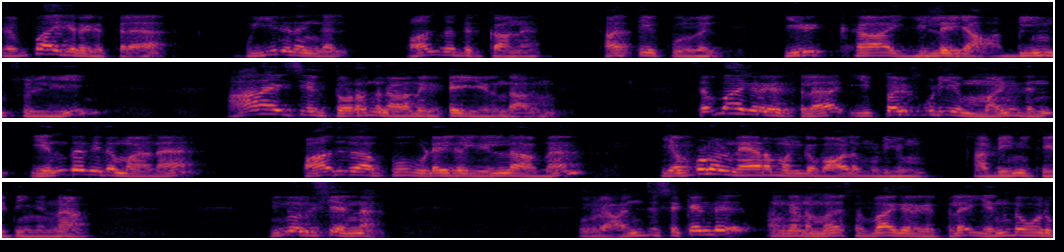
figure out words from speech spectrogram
செவ்வாய் கிரகத்துல உயிரினங்கள் வாழ்வதற்கான சாத்தியக்கூறுகள் இருக்கா இல்லையா அப்படின்னு சொல்லி ஆராய்ச்சியில் தொடர்ந்து நடந்துகிட்டே இருந்தாலும் செவ்வாய் கிரகத்துல இப்ப இருக்கக்கூடிய மனிதன் எந்த விதமான பாதுகாப்பு உடைகள் இல்லாம எவ்வளவு நேரம் அங்க வாழ முடியும் அப்படின்னு கேட்டீங்கன்னா இன்னொரு விஷயம் என்ன? ஒரு அஞ்சு செகண்டு அங்க நம்ம செவ்வாய் கிரகத்துல எந்த ஒரு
